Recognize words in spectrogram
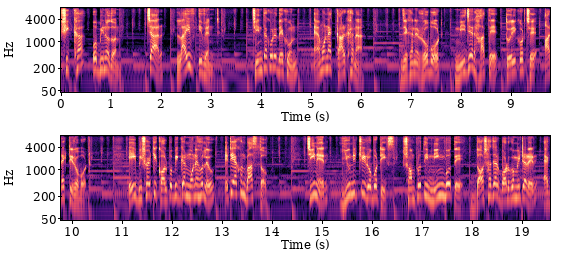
শিক্ষা ও বিনোদন, চার, লাইভ ইভেন্ট। চিন্তা করে দেখুন, এমন এক কারখানা যেখানে রোবট নিজের হাতে তৈরি করছে আরেকটি রোবট। এই বিষয়টি কল্পবিজ্ঞান মনে হলেও এটি এখন বাস্তব। চীনের ইউনিট্রি রোবোটিক্স সম্প্রতি নিংবোতে দশ হাজার বর্গমিটারের এক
